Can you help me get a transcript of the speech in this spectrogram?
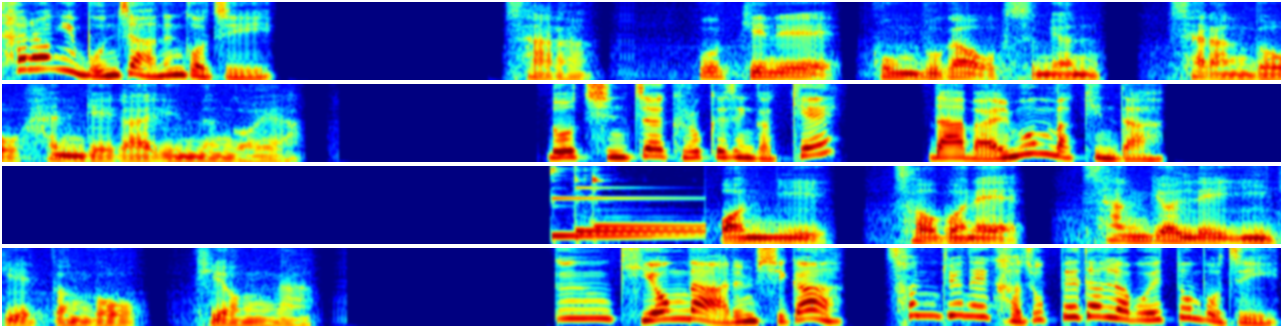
사랑이 뭔지 아는 거지. 사랑. 웃기네. 공부가 없으면 사랑도 한계가 있는 거야. 너 진짜 그렇게 생각해? 나 말 못 막힌다. 언니, 저번에 상견례 얘기했던 거 기억나? 응, 기억나 아름 씨가 선균의 가족 빼달라고 했던 거지.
